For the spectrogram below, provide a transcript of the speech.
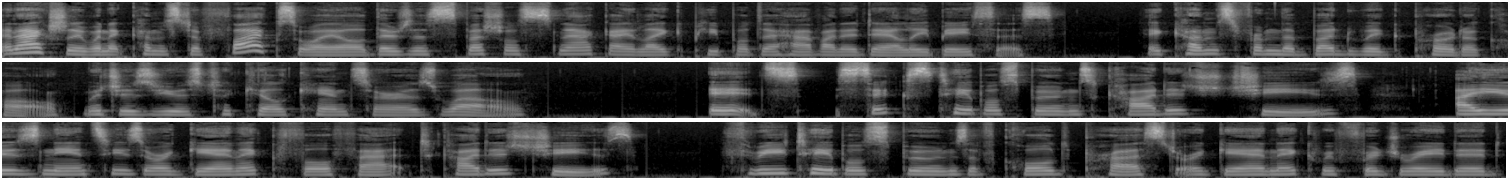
And actually, when it comes to flax oil, there's a special snack I like people to have on a daily basis. It comes from the Budwig protocol, which is used to kill cancer as well. It's six tablespoons cottage cheese. I use Nancy's organic full fat cottage cheese, three tablespoons of cold pressed organic refrigerated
